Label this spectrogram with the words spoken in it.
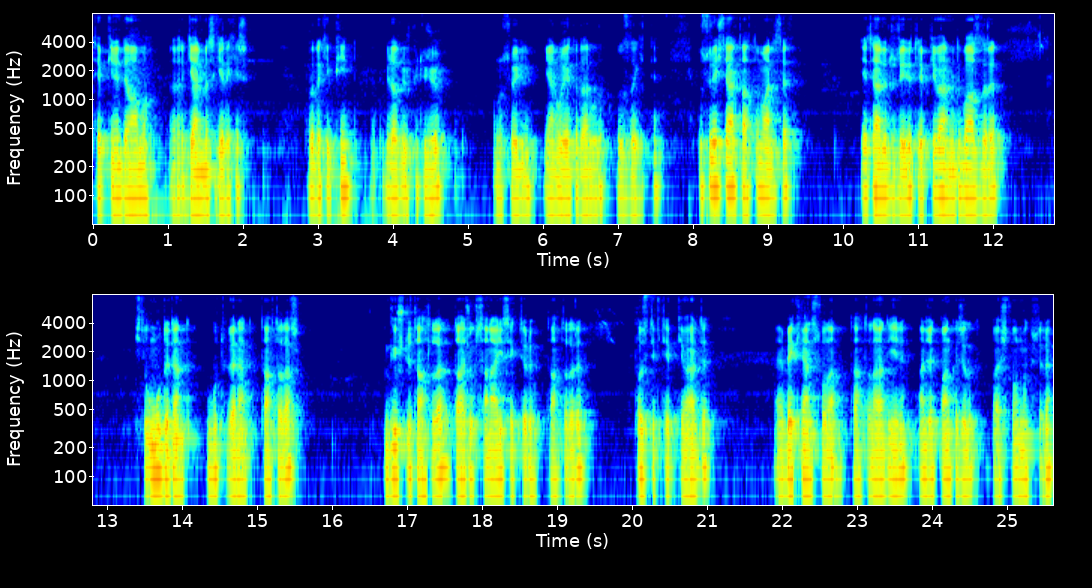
tepkinin devamı gelmesi gerekir. Buradaki pin biraz ürkütücü. Onu söyleyeyim. Yani oraya kadar vurup hızla gitti. Bu süreçte her tahta maalesef yeterli düzeyde tepki vermedi. Bazıları işte umut eden, umut veren tahtalar, güçlü tahtalar, daha çok sanayi sektörü tahtaları pozitif tepki verdi. E, beklentisi olan tahtalar diyelim. Ancak bankacılık başta olmak üzere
